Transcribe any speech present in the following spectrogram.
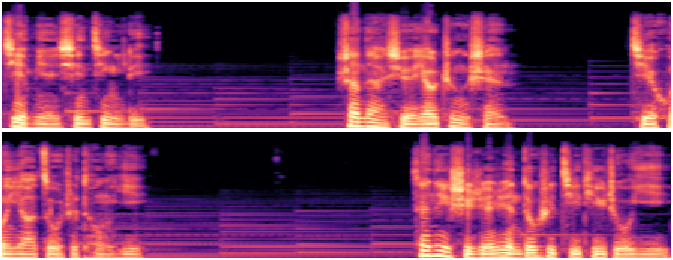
见面先敬礼。上大学要政审，结婚要组织同意。在那时，人人都是集体主义，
